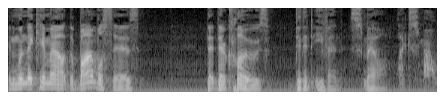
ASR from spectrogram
and when they came out, the Bible says that their clothes didn't even smell like smoke.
